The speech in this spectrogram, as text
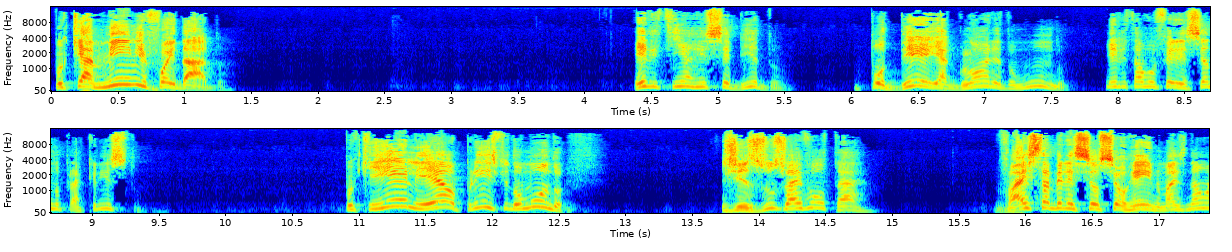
porque a mim me foi dado. Ele tinha recebido o poder e a glória do mundo, e ele estava oferecendo para Cristo. Porque ele é o príncipe do mundo. Jesus vai voltar. Vai estabelecer o seu reino, mas não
